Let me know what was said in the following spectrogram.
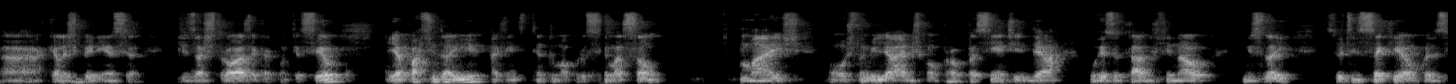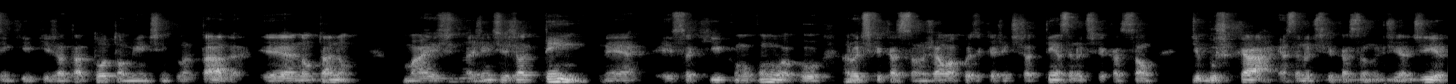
aquela experiência desastrosa que aconteceu, e a partir daí a gente tenta uma aproximação mais com os familiares, com o próprio paciente e dar o resultado final nisso daí. Se eu te disser que é uma coisa assim que, que já está totalmente implantada, é, não está não. Mas a uhum. gente já tem, né, isso aqui como, como a, a notificação já é uma coisa que a gente já tem essa notificação de buscar essa notificação no dia a dia,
